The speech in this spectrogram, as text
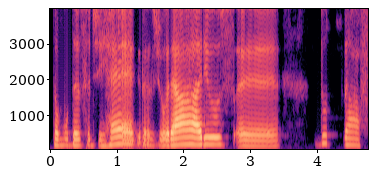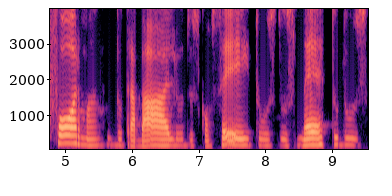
Então, mudança de regras, de horários, eh, do da forma do trabalho, dos conceitos, dos métodos,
